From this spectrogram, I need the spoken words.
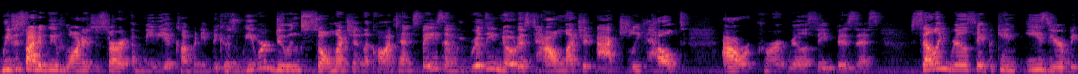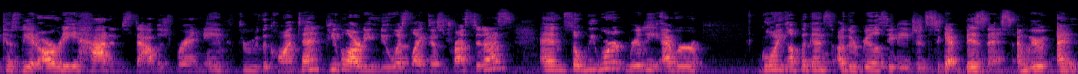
we decided we wanted to start a media company because we were doing so much in the content space and we really noticed how much it actually helped our current real estate business. Selling real estate became easier because we had already had an established brand name through the content. People already knew us, liked us, trusted us. And so we weren't really ever going up against other real estate agents to get business. And we were, and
